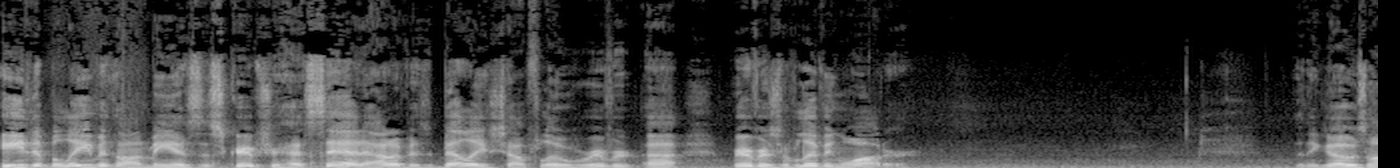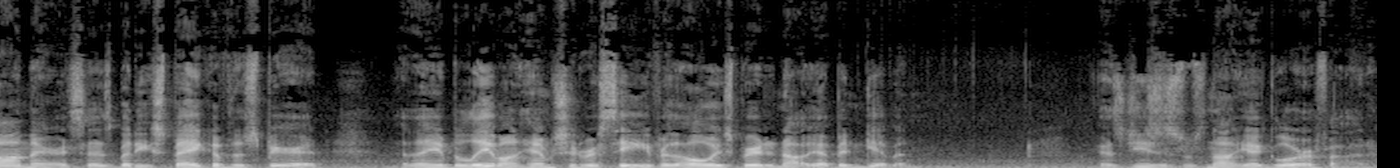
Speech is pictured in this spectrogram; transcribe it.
He that believeth on me as the scripture has said out of his belly shall flow river, uh, rivers of living water then he goes on there. It says, But he spake of the Spirit, and they believe on him should receive, for the Holy Spirit had not yet been given, because Jesus was not yet glorified.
